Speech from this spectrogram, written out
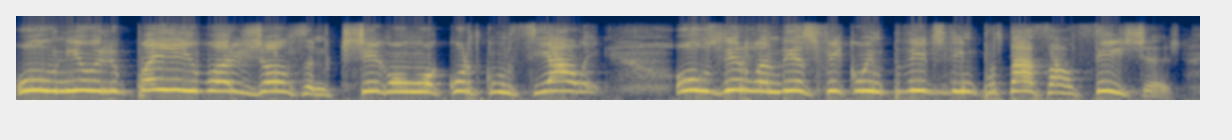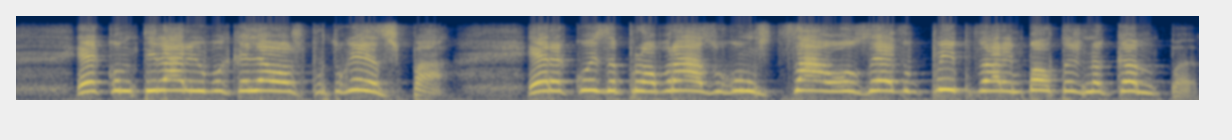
Ou a União Europeia e o Boris Johnson que chegam a um acordo comercial ou os irlandeses ficam impedidos de importar salsichas. É como tirarem o bacalhau aos portugueses, pá. Era coisa para o Brás, o Gomes de Sá ou o Zé do Pipo darem voltas na campa.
